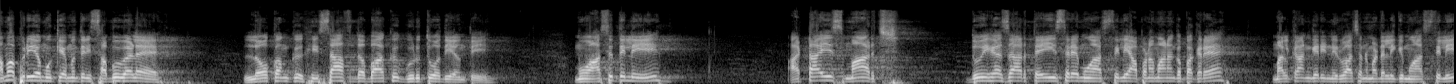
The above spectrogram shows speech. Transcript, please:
ಆಮ ಪ್ರಿಯ ಮುಖ್ಯಮಂತ್ರಿ ಸಬುವೇಳೆ ಲೋಕಂಕ ಹಿಸಾಫ್ ದಬಾಕ್ ಗುರುತ್ವ ದಿಯಂತಿ ಮು ಆಸಿತಿಲಿ ಅಠಾಯಿಸ್ ಮಾರ್ಚ ଦୁଇ ହଜାର ତେଇଶରେ ମୁଁ ଆସିଥିଲି ଆପଣମାନଙ୍କ ପାଖରେ ମାଲକାନଗିରି ନିର୍ବାଚନ ମଣ୍ଡଳୀକି ମୁଁ ଆସିଥିଲି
